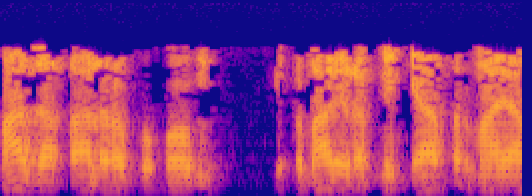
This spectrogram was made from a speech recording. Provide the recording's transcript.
ماذا قال ربکم؟ کہ تمہارے رب نے کیا فرمایا؟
